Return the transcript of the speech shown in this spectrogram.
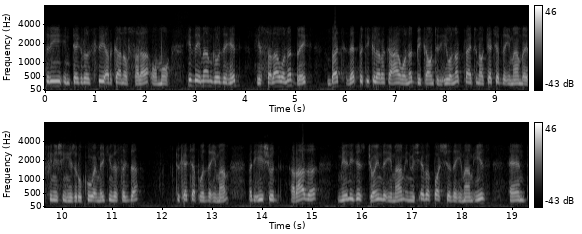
three integrals, three arkan of salah or more. If the Imam goes ahead, his salah will not break, but that particular rak'ah will not be counted. He will not try to now catch up the Imam by finishing his ruku and making the sajda to catch up with the Imam, but he should rather merely just join the Imam in whichever posture the Imam is and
